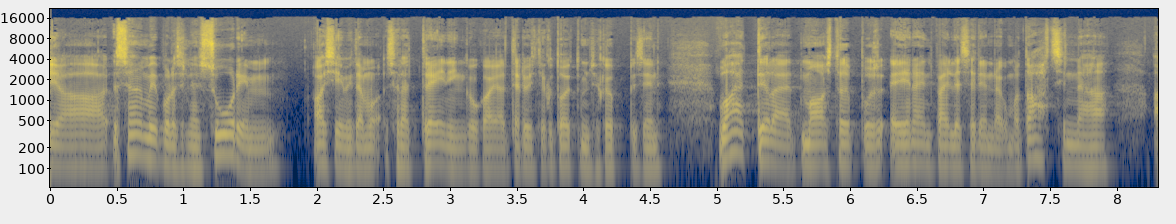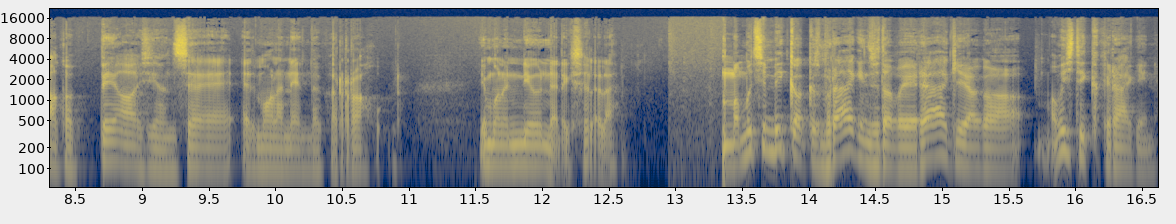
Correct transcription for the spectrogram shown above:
ja see on võib-olla selline suurim asi, mida ma selle treeninguga ja tervisliku toitumisega õppisin. vahet ei ole, et ma aasta lõpus ei näinud välja selline, nagu ma tahtsin näha, aga peaasi on see, et ma olen endaga rahul. ja ma olen nii õnnelik sellele. Ma mõtlesin pikalt, kas ma räägin seda või ei räägi, aga ma vist ikkagi räägin.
